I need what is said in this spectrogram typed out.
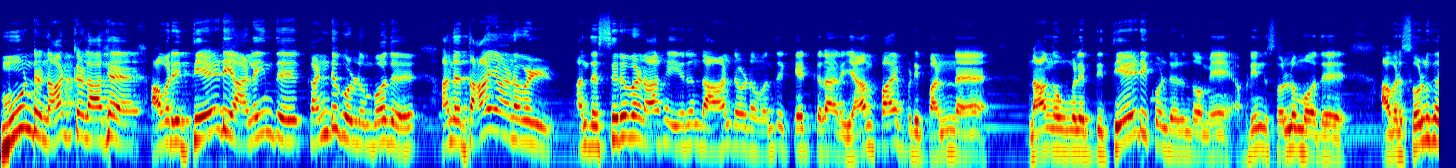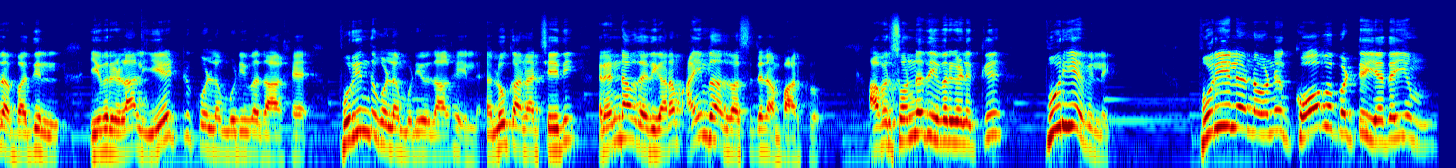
மூன்று நாட்களாக அவரை தேடி அலைந்து கண்டு கொள்ளும்போது அந்த தாயானவள் அந்த சிறுவனாக இருந்த ஆண்டவடம் வந்து கேட்கிறார் ஏன்பா இப்படி பண்ண? நாங்கள் உங்களை இப்படி தேடி கொண்டு இருந்தோமே அப்படின்னு சொல்லும்போது அவர் சொல்கிற பதில் இவர்களால் ஏற்றுக்கொள்ள முடிவதாக புரிந்து கொள்ள முடிவதாக இல்லை. லூக்கா நற்செய்தி ரெண்டாவது அதிகாரம் ஐம்பதாவது வருஷத்தை நாம் பார்க்கிறோம். அவர் சொன்னது இவர்களுக்கு புரியவில்லை. புரியலன்ன உடனே கோபப்பட்டு எதையும்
